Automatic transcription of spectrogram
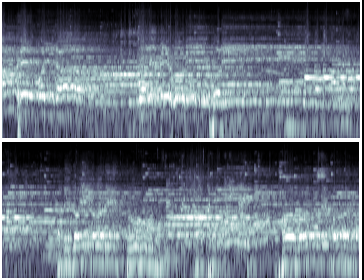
অন্ধে কইরা বলিবে হরি হরি রইল রে তোর ভোর ভরি।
